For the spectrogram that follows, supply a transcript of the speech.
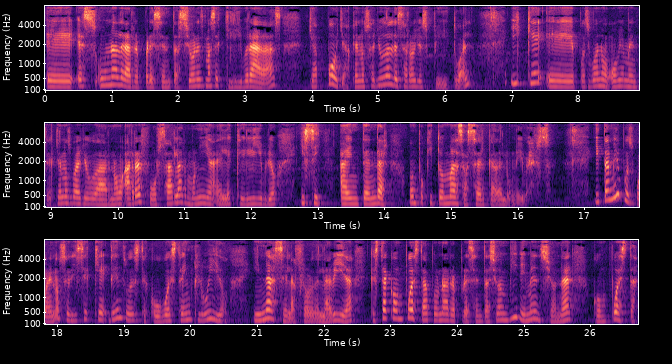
eh, es una de las representaciones más equilibradas que apoya, que nos ayuda al desarrollo espiritual y que, eh, pues bueno, obviamente, que nos va a ayudar ¿no? a reforzar la armonía, el equilibrio y sí, a entender un poquito más acerca del universo. Y también, pues bueno, se dice que dentro de este cubo está incluido y nace la flor de la vida, que está compuesta por una representación bidimensional compuesta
